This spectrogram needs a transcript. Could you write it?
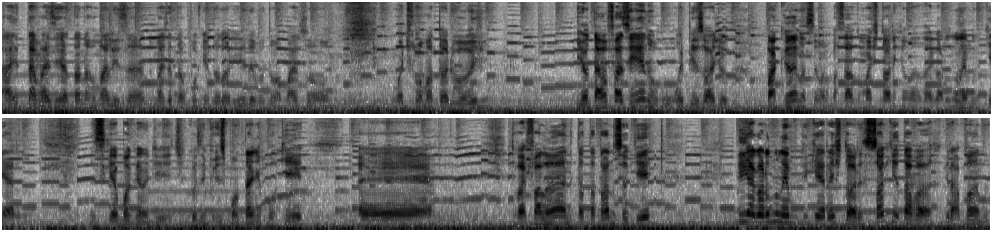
Aí tá, mas já tá normalizando, mas já tá um pouquinho dolorido. Eu vou tomar mais um, um anti-inflamatório hoje. E eu tava fazendo um episódio bacana semana passada, uma história que eu, agora eu não lembro o que era. Né? Isso que é bacana de, de coisa espontânea, porque é, tu vai falando, tá, tá, tá, não sei o que. E agora eu não lembro o que, que era a história. Só que eu tava gravando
